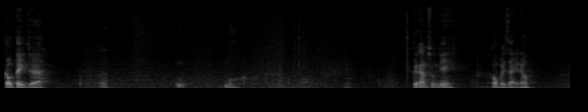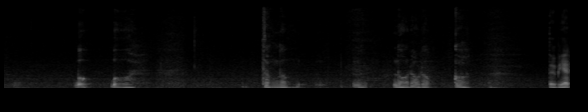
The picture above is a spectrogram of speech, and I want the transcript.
Cậu tỉnh rồi à? Bố Cứ nằm xuống đi, không phải dậy đâu. Bố Bố ơi Thằng Lâm nó- Nó đau độc con Tôi biết.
